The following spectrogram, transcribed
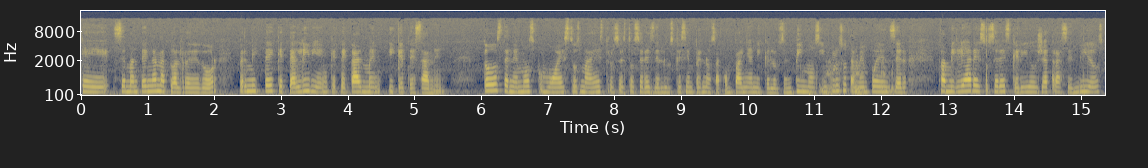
que se mantengan a tu alrededor, permite que te alivien, que te calmen y que te sanen. Todos tenemos como estos maestros, estos seres de luz que siempre nos acompañan y que los sentimos. Incluso también pueden ser familiares o seres queridos ya trascendidos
